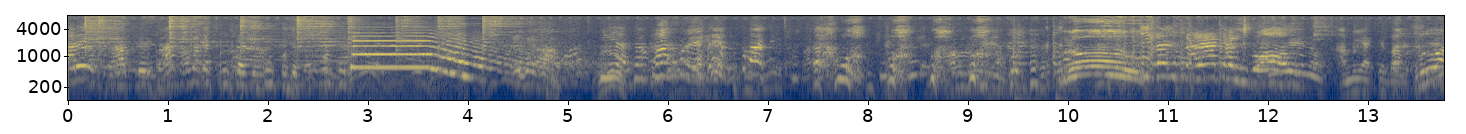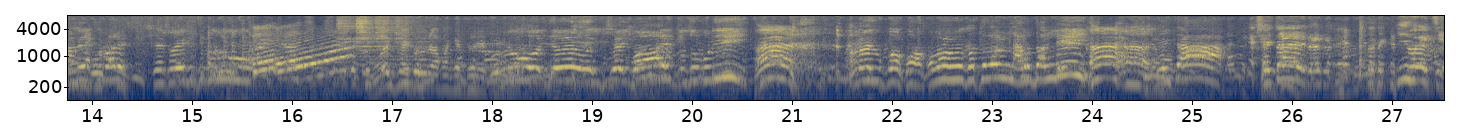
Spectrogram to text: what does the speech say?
আরে আমাকে বল। আমি একেবারে গুরু আমি একেবারে শেষ হয়ে গেছি গুরু ওই যে দূর আমাকে ধরেছে গুরু ওই যে ওই সেই ভাই দুজো বুড়ি হ্যাঁ আমরা ওই ক- নারদ আনলি হ্যাঁ হ্যাঁ হয়েছে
